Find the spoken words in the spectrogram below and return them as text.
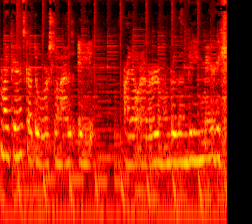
My parents got divorced when I was eight. I don't ever remember them being married.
